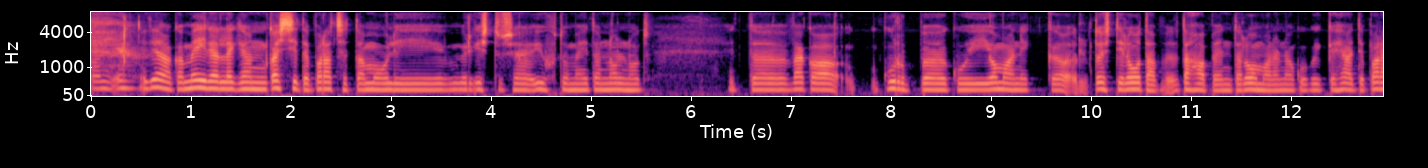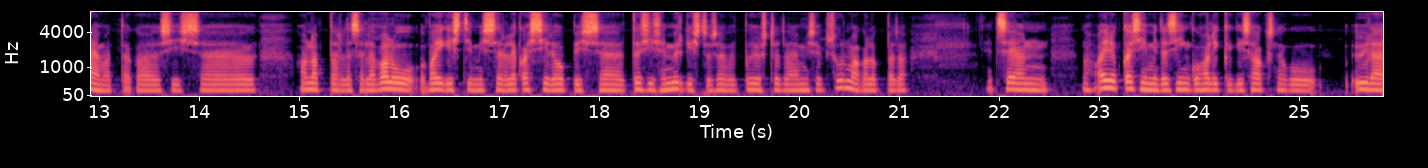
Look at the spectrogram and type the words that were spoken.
ei tea, aga meil jällegi on kasside paratsetamooli mürgistuse juhtumeid on olnud. et äh, väga kurb, kui omanik tõesti loodab, tahab enda loomale nagu kõike head ja paremat, aga siis äh, annab talle selle valuvaigisti, mis sellele kassile hoopis äh, tõsise mürgistuse võib põhjustada ja mis võib surmaga lõppeda. et see on noh, ainuke asi, mida siinkohal ikkagi saaks nagu üle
